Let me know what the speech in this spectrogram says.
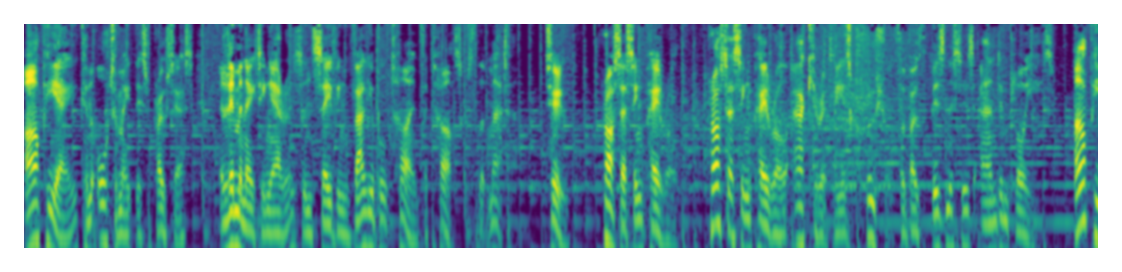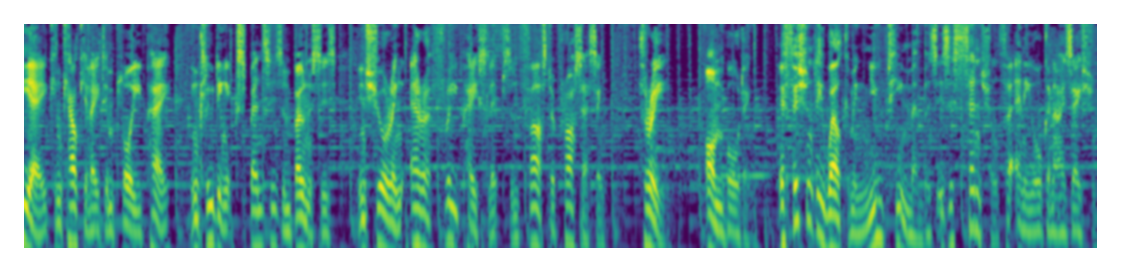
RPA can automate this process, eliminating errors and saving valuable time for tasks that matter. 2. Processing payroll. Processing payroll accurately is crucial for both businesses and employees. RPA can calculate employee pay, including expenses and bonuses, ensuring error-free payslips and faster processing. 3. Onboarding. Efficiently welcoming new team members is essential for any organization.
